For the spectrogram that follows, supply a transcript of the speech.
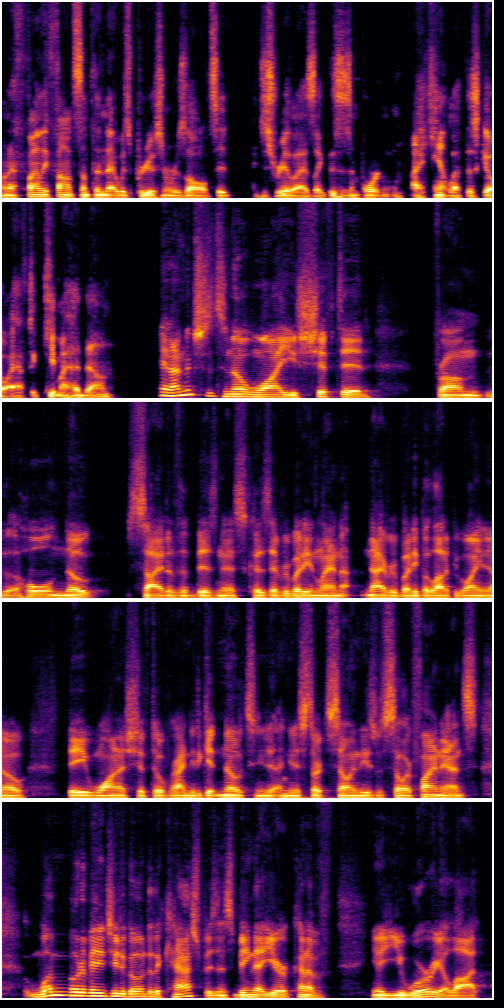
When I finally found something that was producing results, it I just realized like this is important. I can't let this go. I have to keep my head down. And I'm interested to know why you shifted from the whole note side of the business because everybody in land, not everybody, but a lot of people I know, they want to shift over. I need to get notes. I need to, I need to start selling these with seller finance. What motivated you to go into the cash business? Being that you're kind of, you know, you worry a lot.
